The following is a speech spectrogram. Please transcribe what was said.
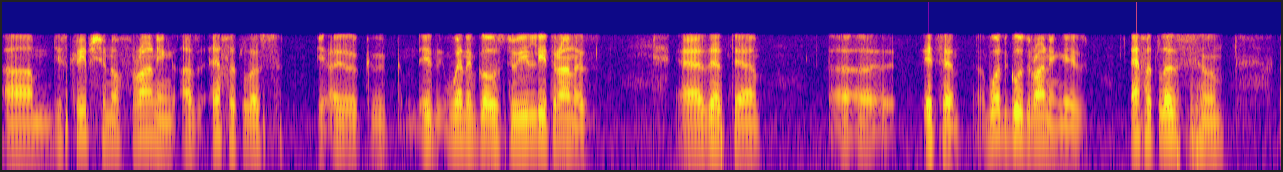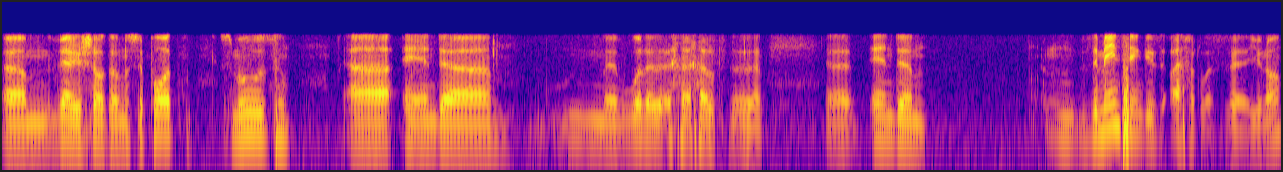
um, description of running as effortless uh, it, when it goes to elite runners, uh, that uh, uh, it's a what good running is effortless, um, um, very short on support, smooth uh, and uh, mm, what else? And um, the main thing is effortless there, you know.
